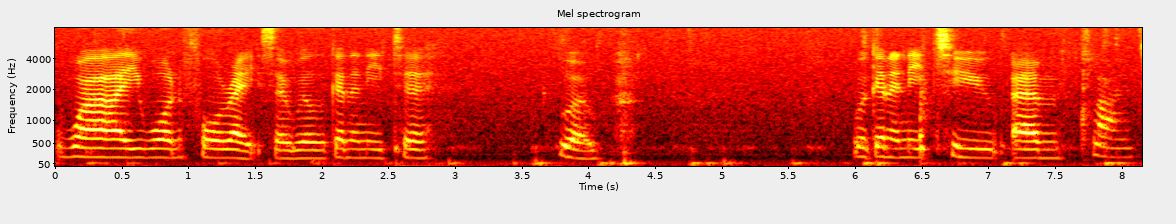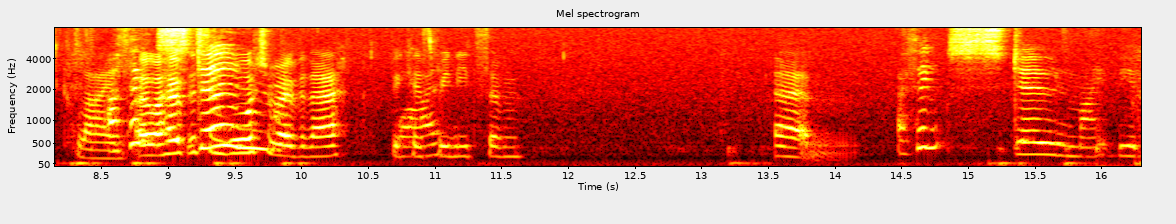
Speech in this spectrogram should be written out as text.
Y one four eight. So we're gonna need to. Whoa. We're gonna need to um, Climb. climb. think oh, I hope there's some water over there because Why? we need some. Um, I think stone might be a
